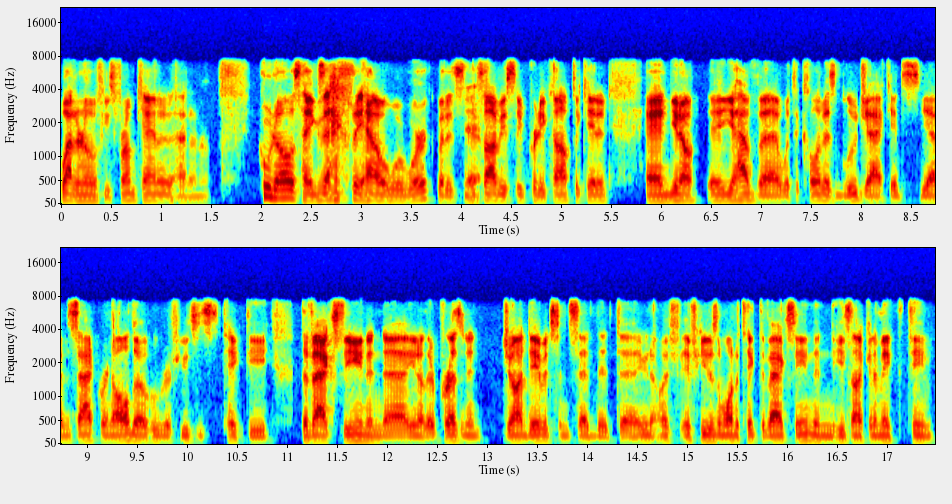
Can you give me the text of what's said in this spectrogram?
well, I don't know if he's from Canada. I don't know who knows exactly how it would work, but it's yeah. it's obviously pretty complicated. And you know, uh, you have uh, with the Columbus Blue Jackets, you have Zac Rinaldo who refuses to take the the vaccine, and uh, you know their president John Davidson said that uh, you know if if he doesn't want to take the vaccine, then he's not going to make the team.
